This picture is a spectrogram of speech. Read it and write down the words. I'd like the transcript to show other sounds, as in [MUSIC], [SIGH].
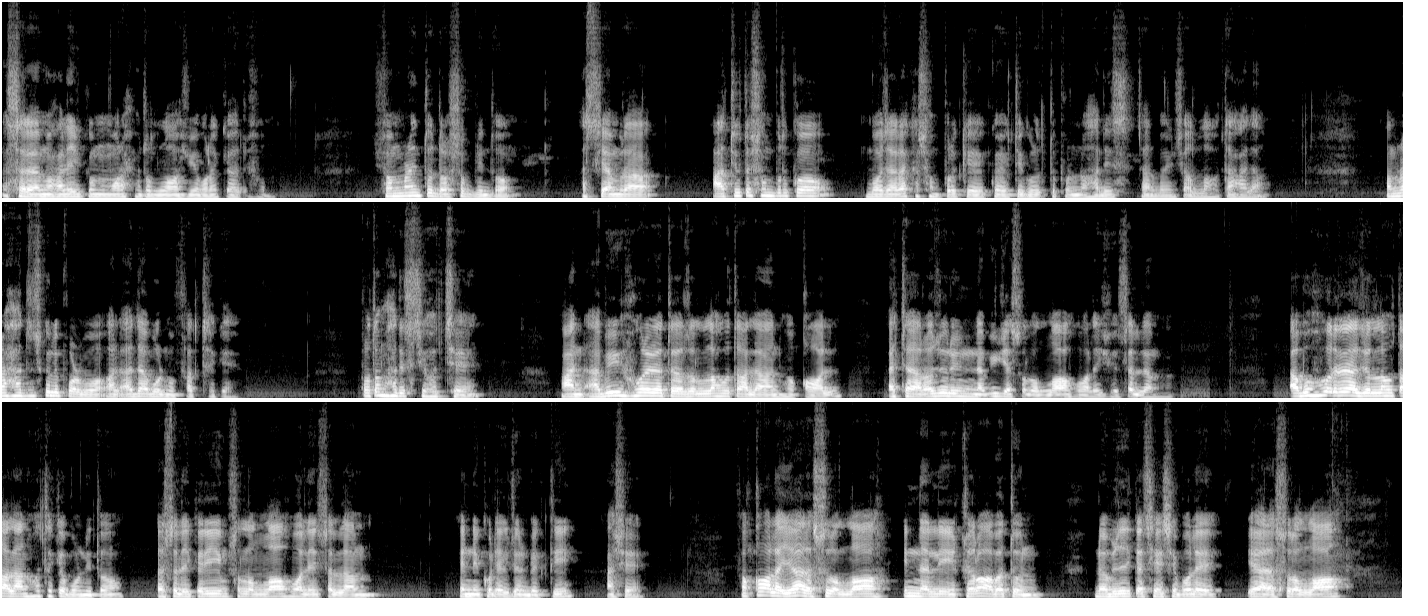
আসসালামু আলাইকুম ওরহমতুল্লাহ বরকাত সম্মানিত দর্শকবৃন্দ আজকে আমরা আত্মীয়তা সম্পর্ক বজায় রাখা সম্পর্কে কয়েকটি গুরুত্বপূর্ণ হাদিস জানবো ইনশাআল্লাহ তাআলা আমরা হাদিসগুলি পড়ব আল আদাবুল মুফরাদ থেকে প্রথম হাদিসটি হচ্ছে عن أبي هريرة رضي الله تعالى عنه قال أتى رجل النبي صلى الله عليه وسلم আবু হুরায়রা রাদিয়াল্লাহু তাআলা আনহু থেকে বর্ণিত রাসূল করিম আলাইহি সাল্লাম এর নিকট একজন ব্যক্তি আসে। ফকাল, ইয়া রাসূলুল্লাহ, ইন্না লি কিরাবাতুন। নবীজির কাছে এসে বলে, ইয়া রাসূলুল্লাহ,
